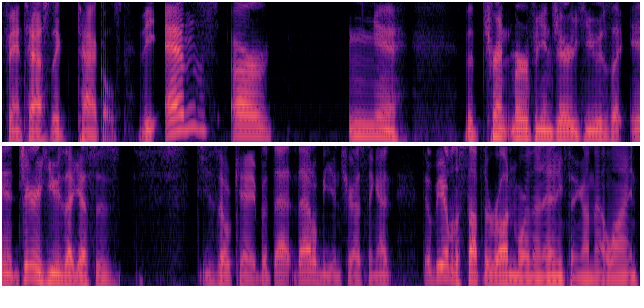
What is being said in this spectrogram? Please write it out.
fantastic tackles. The ends are, yeah. The Trent Murphy and Jerry Hughes, like eh, Jerry Hughes, I guess is is okay, but that that'll be interesting. I, they'll be able to stop the run more than anything on that line.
